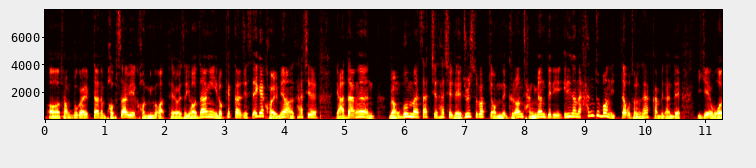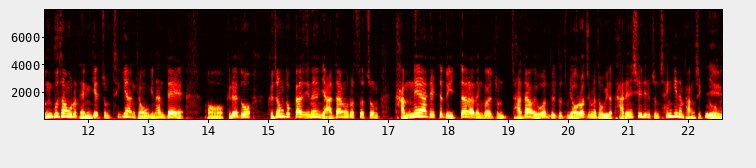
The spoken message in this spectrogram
어, 정부가 일단은 법사위에 건 것 같아요. 그래서 여당이 이렇게까지 세게 걸면 사실 야당은 명분만 쌓지 사실 내줄 수밖에 없는 그런 장면들이 1년에 한두 번 있다고 저는 생각합니다. 근데 이게 원구성으로 된 게 좀 특이한 경우긴 한데 어 그래도 그 정도까지는 야당으로서 좀 감내해야 될 때도 있다라는 걸 좀 자당 의원들도 좀 열어주면서 오히려 다른 실리를 좀 챙기는 방식도 예.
